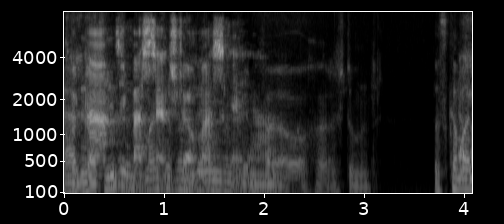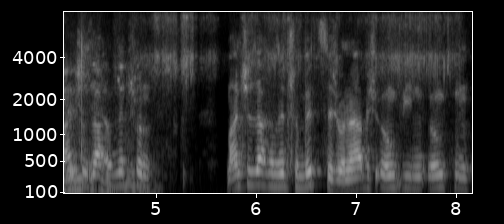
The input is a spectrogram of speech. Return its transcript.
Ja, Guten kreativ Abend, Sebastian manche Stürmaske, jeden ja. Ja, das stimmt. Das kann Ja, man manche denen Sachen nicht sind schon, manche Sachen sind schon witzig und dann habe ich irgendwie ein, irgendein,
